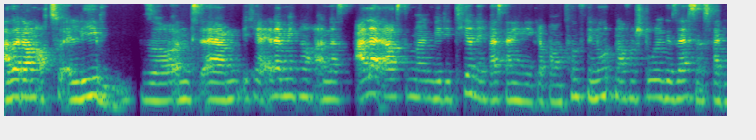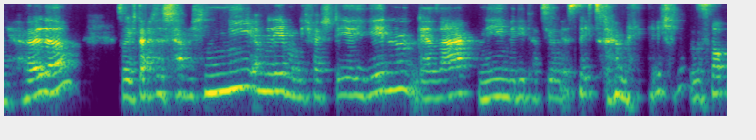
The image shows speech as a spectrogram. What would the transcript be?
aber dann auch zu erleben. So und ähm, ich erinnere mich noch an das allererste Mal meditieren. Ich weiß gar nicht, ich glaube, um fünf Minuten auf dem Stuhl gesessen. Es war die Hölle. So, ich dachte, das habe ich nie im Leben. Und ich verstehe jeden, der sagt, nee, Meditation ist nichts für mich. So,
